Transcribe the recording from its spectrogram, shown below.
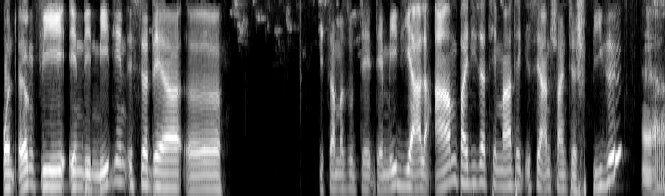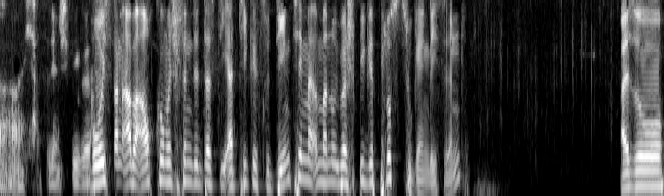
Und irgendwie in den Medien ist ja der, äh, ich sag mal so, der, der mediale Arm bei dieser Thematik ist ja anscheinend der Spiegel. Ja, ich hasse den Spiegel. Wo ich es dann aber auch komisch finde, dass die Artikel zu dem Thema immer nur über Spiegel Plus zugänglich sind. Also,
